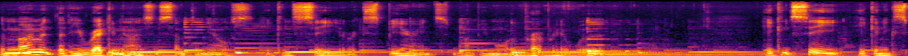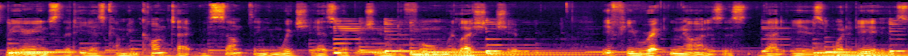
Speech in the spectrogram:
The moment that he recognizes something He can see, he can experience that he has come in contact with something in which he has the opportunity to form relationship. If he recognizes that is what it is,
